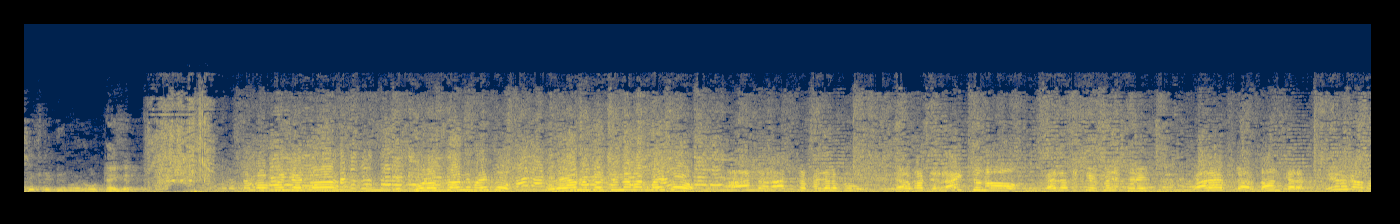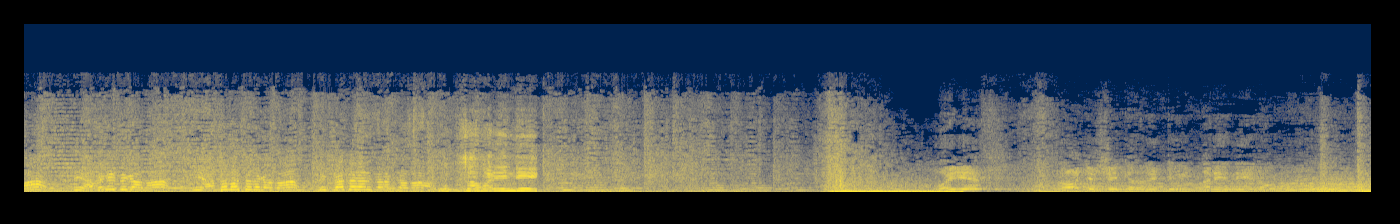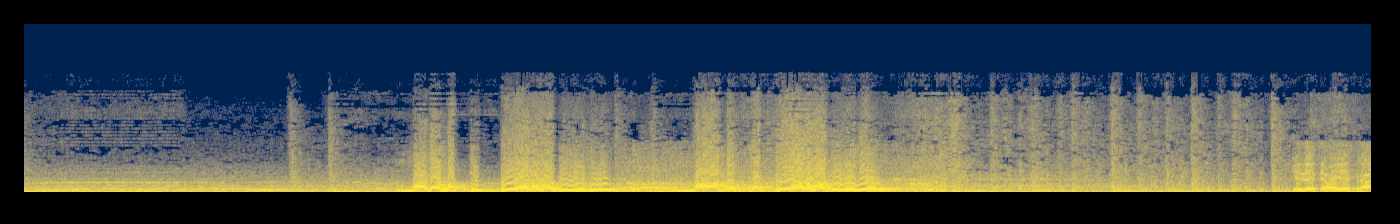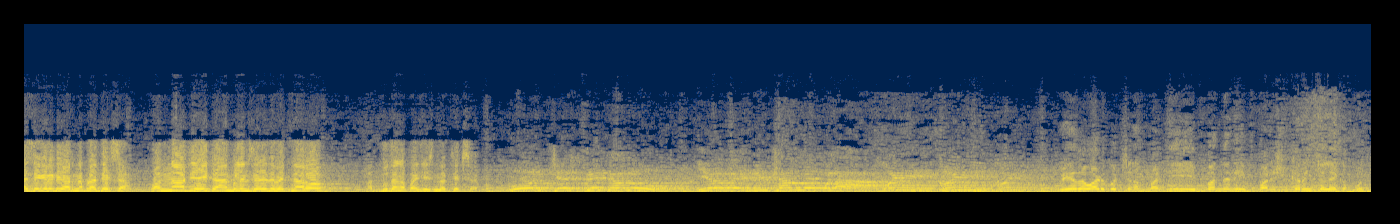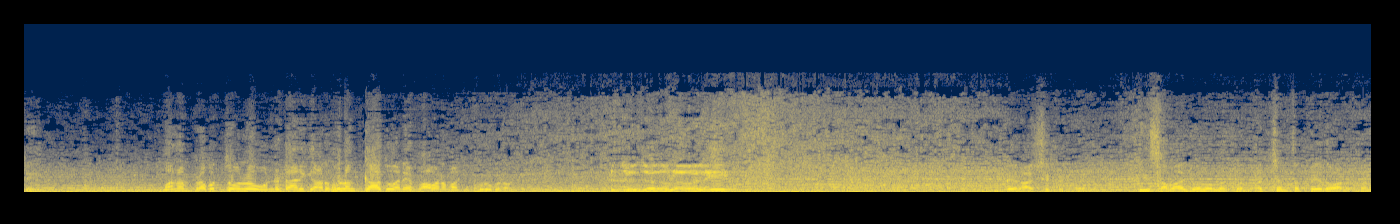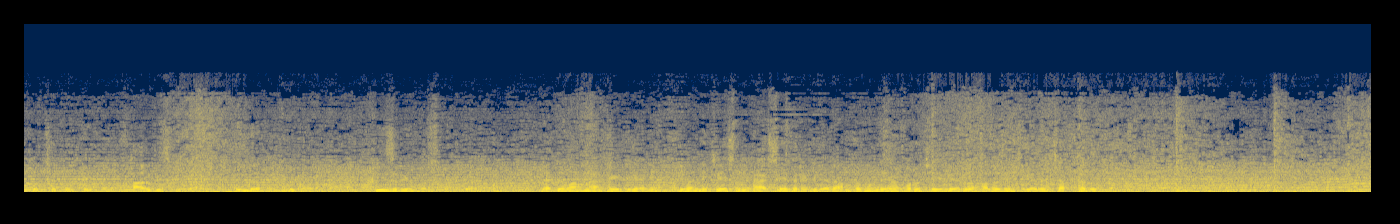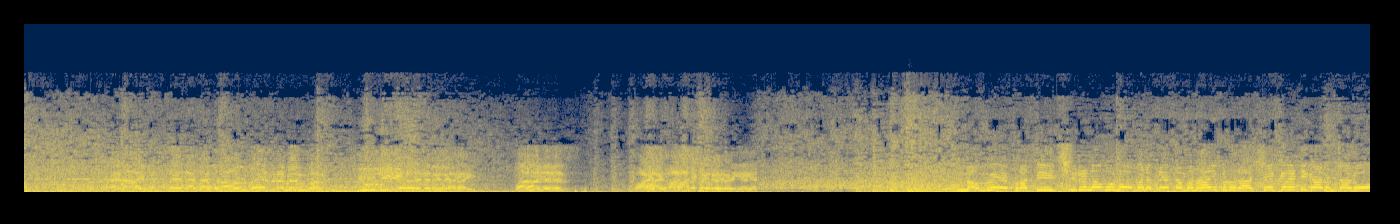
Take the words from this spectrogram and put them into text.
అనేవాడు ఓ టైగర్ ఇప్పుడు వస్తుంది మైకు. ఉదయం నుంచి వచ్చిందా మాకు మైకు. ఆంధ్ర రాష్ట్ర ప్రజలకు ఎవరి right to know whether the chief minister is corrupt or non corrupt నేను కాదా? నీ అవినీతి కాదా? నీ అసమర్థత కాదా? నీ చేతగానితనం కాదా? ఉత్సాహపడింది. వైఎస్ రాజశేఖర రెడ్డి అనే నేను మడమ తిప్పే అలవాటు లేదు మాట తప్పే అలవాటు లేదు. ఏదైతే వైఎస్ రాజశేఖర రెడ్డి గారు ఉన్నప్పుడు అధ్యక్ష వన్ నాట్ ఎయిట్ అంబులెన్స్ ఏదైతే పెట్టినారో అద్భుతంగా పనిచేసింది అధ్యక్ష. ఫోన్ చేస్తే చాలు. ఇరవై నిమిషాల లోపల. కొయ్, కొయ్, కొయ్. పేదవాడికి వచ్చిన ప్రతి ఇబ్బందిని పరిష్కరించలేకపోతే మనం ప్రభుత్వంలో ఉండటానికి అర్హులం కాదు అనే భావన మాకు ఎప్పుడు కూడా ఉంటుంది ఉద్యోగం రావాలి? అంటే రాజశేఖర్ గారు ఈ సమాజంలో ఉన్నటువంటి అత్యంత పేదవాళ్ళకు పనికొచ్చేటువంటి ఆరోగ్యశ్రీ కానీ ఇందిరా బిల్లు కానీ ఫీజు రియంబర్స్మెంట్ కానీ లేకపోతే వన్ నాట్ ఎయిట్ కానీ ఇవన్నీ చేసింది రాజశేఖర రెడ్డి గారు అంతకుముందు ఎవరూ చేయలేదు ఆలోచించలేదని చెప్పగలుగుతాం. One is నవ్వే ప్రతి చిరునవ్వులో మన ప్రియతమ నాయకుడు రాజశేఖర రెడ్డి గారు ఉంటారు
